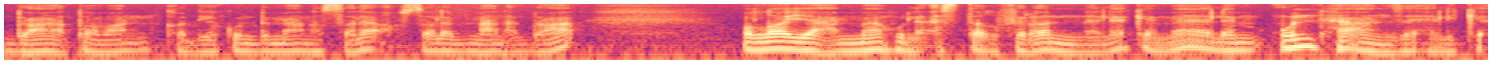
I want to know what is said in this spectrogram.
والدعاء طبعا قد يكون بمعنى الصلاة أو الصلاة بمعنى الدعاء. والله يا عماه لأستغفرن لك ما لم أنه عن ذلك.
